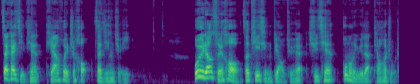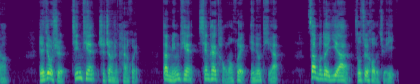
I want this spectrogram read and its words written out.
再开几天提案会之后再进行决议。吴玉章随后则提醒表决徐谦、顾梦余的调和主张，也就是今天是正式开会，但明天先开讨论会研究提案，暂不对议案做最后的决议。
